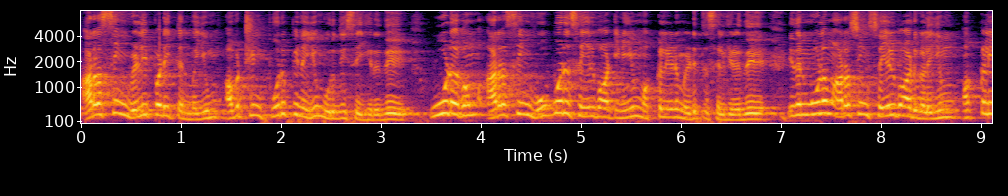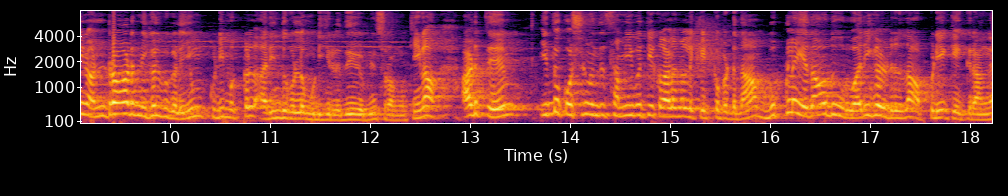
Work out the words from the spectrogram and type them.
அரசின் வெளிப்படைத்தன்மையும் அவற்றின் பொறுப்பினையும் உறுதி செய்கிறது. ஊடகம் அரசின் ஒவ்வொரு செயல்பாட்டினையும் மக்களிடம் எடுத்து செல்கிறது. இதன் மூலம் அரசின் செயல்பாடுகளையும் மக்களின் அன்றாட நிகழ்வுகளையும் குடிமக்கள் அறிந்து கொள்ள முடிகிறது அப்படின்னு சொல்கிறாங்க ஓகேங்களா? அடுத்து இந்த கொஸ்டின் வந்து சமீபத்திய காலங்களில் கேட்கப்பட்டதான் புக்ல ஏதாவது ஒரு வரிகள் இருந்தால் அப்படியே கேட்குறாங்க.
